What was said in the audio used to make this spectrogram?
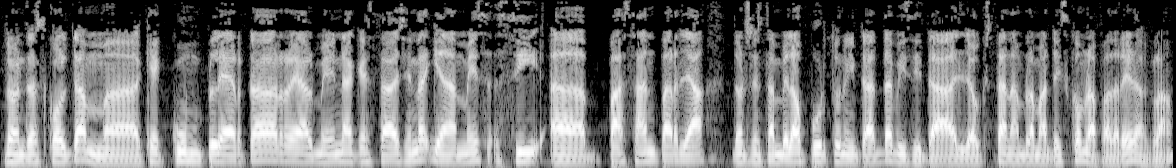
Doncs escolta'm, eh, que completa realment aquesta agenda i a més, sí, eh, passant per allà, doncs és també l'oportunitat de visitar llocs tan emblemàtics com la Pedrera, clar.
